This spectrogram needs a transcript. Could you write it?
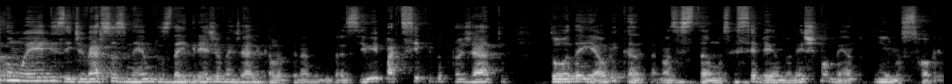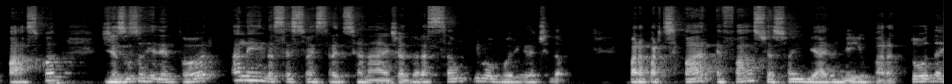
como eles e diversos membros da Igreja Evangélica Luterana do Brasil e participe do projeto Toda e Elbe Canta. Nós estamos recebendo neste momento hinos sobre Páscoa, Jesus o Redentor, além das sessões tradicionais de adoração e louvor e gratidão. Para participar é fácil, é só enviar e-mail para toda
